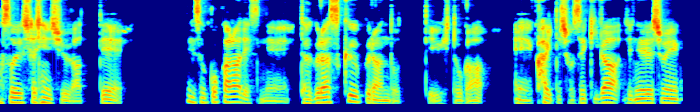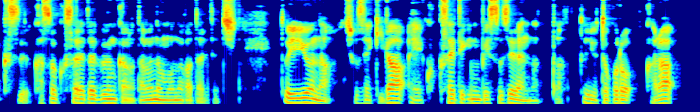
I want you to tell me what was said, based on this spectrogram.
まあ、そういう写真集があって、でそこからですね、ダグラス・クープランドっていう人が、えー、書いた書籍がジェネレーション X 加速された文化のための物語たちというような書籍が、えー、国際的にベストセラーになったというところから、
